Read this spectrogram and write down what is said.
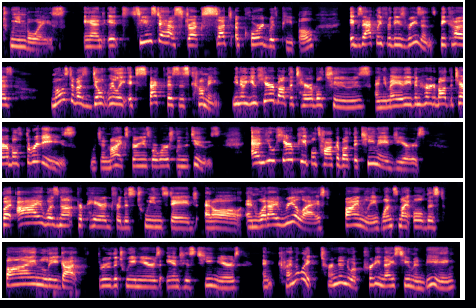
tween boys and it seems to have struck such a chord with people exactly for these reasons because most of us don't really expect this is coming. You know, you hear about the terrible twos, and you may have even heard about the terrible threes, which in my experience were worse than the twos. And you hear people talk about the teenage years, but I was not prepared for this tween stage at all. And what I realized finally, once my oldest finally got through the tween years and his teen years and kind of like turned into a pretty nice human being,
